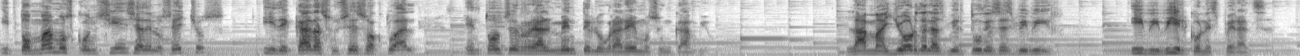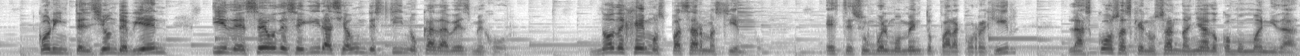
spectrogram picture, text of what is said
y tomamos conciencia de los hechos y de cada suceso actual, entonces realmente lograremos un cambio. La mayor de las virtudes es vivir y vivir con esperanza, con intención de bien y deseo de seguir hacia un destino cada vez mejor. No dejemos pasar más tiempo. Este es un buen momento para corregir las cosas que nos han dañado como humanidad,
